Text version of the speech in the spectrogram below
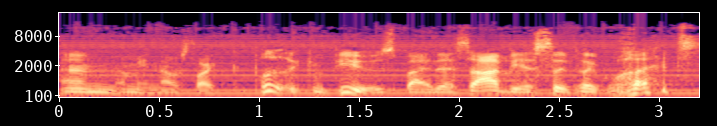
And I mean, I was like completely confused by this, obviously. Like, what?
